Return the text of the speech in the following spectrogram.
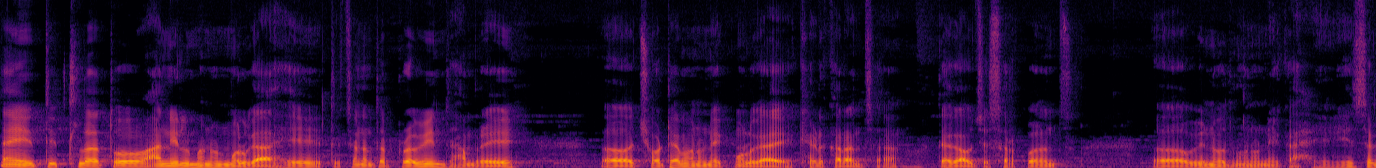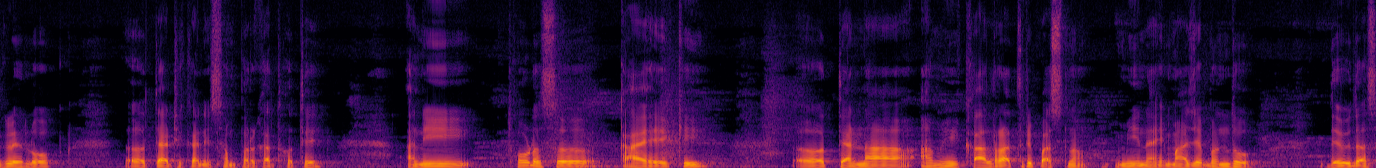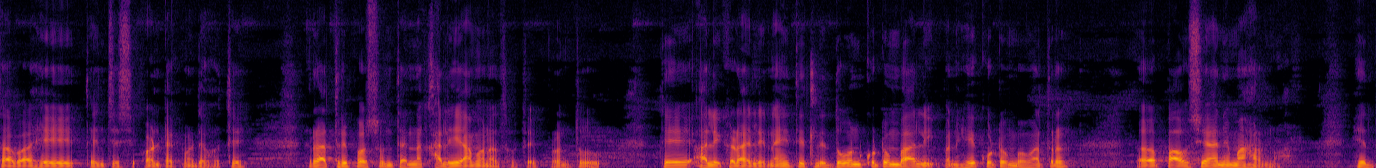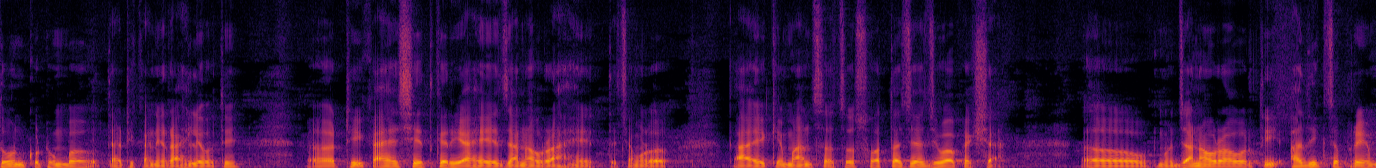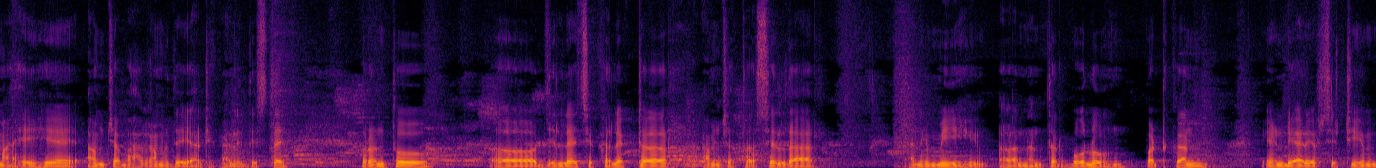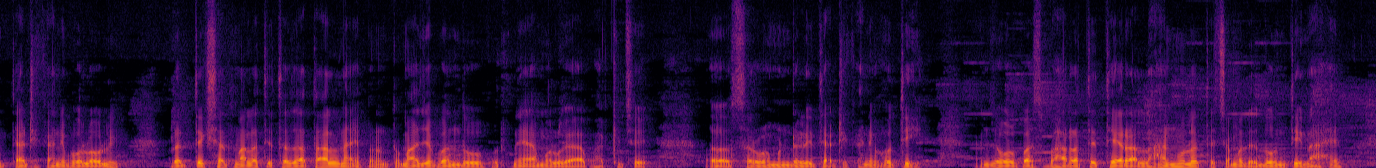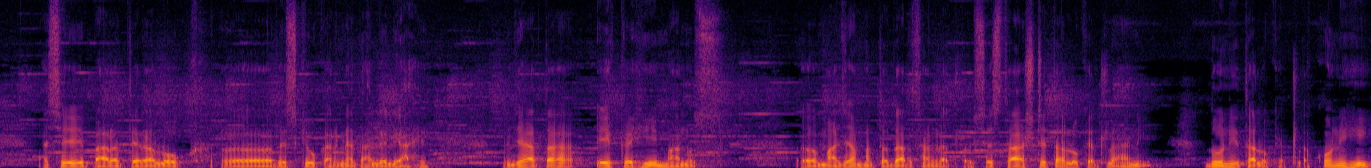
नाही तिथला तो अनिल म्हणून मुलगा आहे. त्याच्यानंतर प्रवीण झांबरे छोट्या म्हणून एक मुलगा आहे खेडकरांचा त्या गावचे सरपंच विनोद म्हणून एक आहे. हे सगळे लोक त्या ठिकाणी संपर्कात होते. आणि थोडंसं काय आहे की त्यांना आम्ही काल रात्रीपासनं मी नाही माझे बंधू देवीदास आबा हे त्यांच्याशी कॉन्टॅक्टमध्ये होते. रात्रीपासून त्यांना खाली या म्हणत होते परंतु ते अलीकडं आले नाही. तिथले दोन कुटुंब आली पण हे कुटुंब मात्र पावसे आणि महारनवर हे दोन कुटुंब त्या ठिकाणी राहिले होते. ठीक आहे शेतकरी आहे जनावरं आहेत. त्याच्यामुळं काय आहे की माणसाचं स्वतःच्या जीवापेक्षा जनावरावरती अधिकचं प्रेम आहे हे आमच्या भागामध्ये या ठिकाणी दिसतंय. परंतु जिल्ह्याचे कलेक्टर आमच्या तहसीलदार आणि मी नंतर बोलून पटकन N D R F C team त्या ठिकाणी बोलवली. प्रत्यक्षात मला तिथं जाता आलं नाही परंतु माझे बंधू पुतण्या मुलगा बाकीचे सर्व मंडळी त्या ठिकाणी होती. जवळपास बारा ते तेरा लहान मुलं त्याच्यामध्ये दोन तीन आहेत. असे बारा तेरा लोक रेस्क्यू करण्यात आलेले आहेत. म्हणजे आता एकही माणूस माझ्या मतदारसंघातला विशेषतः आष्टी तालुक्यातला आणि दोन्ही तालुक्यातला कोणीही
